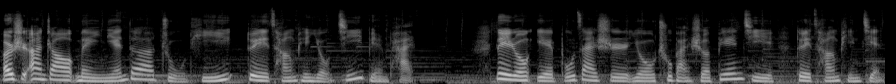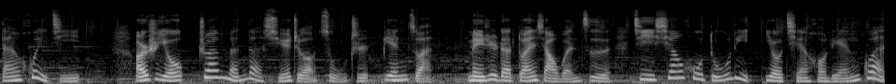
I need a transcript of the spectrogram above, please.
而是按照每年的主题对藏品有机编排，内容也不再是由出版社编辑对藏品简单汇集，而是由专门的学者组织编纂。每日的短小文字既相互独立，又前后连贯，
